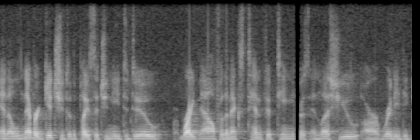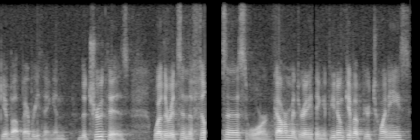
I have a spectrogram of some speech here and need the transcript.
and it'll never get you to the place that you need to do right now for the next 10, 15 years unless you are ready to give up everything. And the truth is, whether it's in the film business or government or anything, if you don't give up your 20s,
